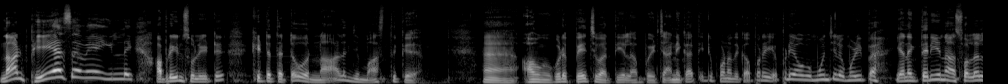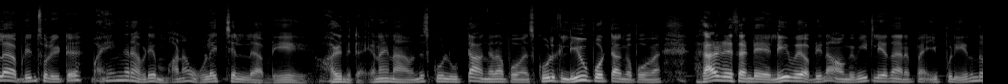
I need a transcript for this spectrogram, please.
நான் பேசவே இல்லை. அப்படின்னு சொல்லிட்டு கிட்டத்தட்ட ஒரு நாலஞ்சு மாதத்துக்கு அவங்க கூட பேச்சுவார்த்தையெல்லாம் போயிடுச்சு. அன்றைக்கி கத்திட்டு போனதுக்கப்புறம் எப்படி அவங்க மூஞ்சியில் முழிப்பேன் எனக்கு தெரியும் நான் சொல்லலை அப்படின்னு சொல்லிட்டு பயங்கர அப்படியே மன உளைச்சலில் அப்படியே ஆழ்ந்துட்டேன் ஏன்னா நான் வந்து ஸ்கூல் விட்டா அங்கே தான் போவேன். ஸ்கூலுக்கு லீவ் போட்டு அங்கே போவேன். சாட்டர்டே சண்டே லீவு அப்படின்னா அவங்க வீட்லேயே தான் இருப்பேன். இப்படி இருந்த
